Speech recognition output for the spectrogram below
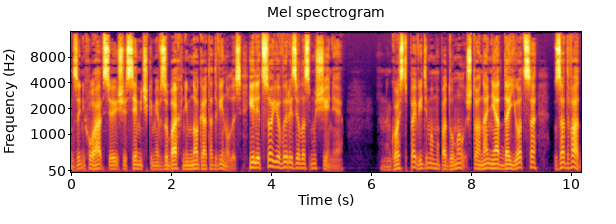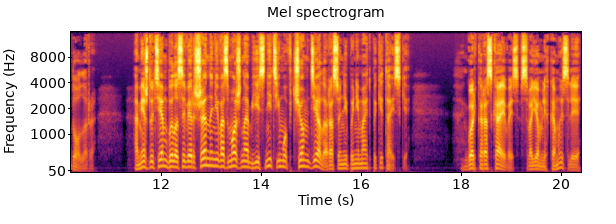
Цзиньхуа все еще семечками в зубах немного отодвинулась, и лицо ее выразило смущение. Гость, по-видимому, подумал, что она не отдается за два доллара. А между тем было совершенно невозможно объяснить ему, в чем дело, раз он не понимает по-китайски. Горько раскаиваясь в своем легкомыслии,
